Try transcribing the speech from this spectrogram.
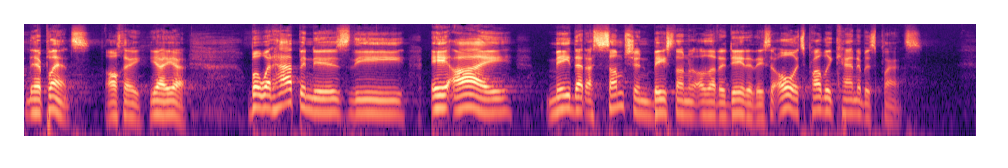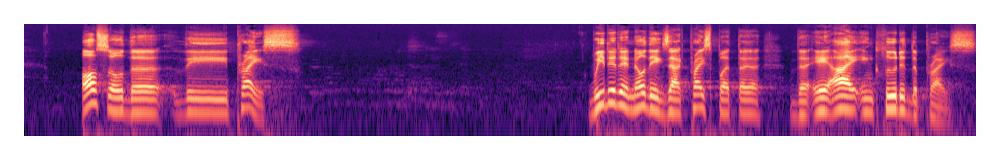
They're plants. Okay, yeah, yeah. But what happened is the AI made that assumption based on a lot of data. They said, oh, it's probably cannabis plants. Also, the, the price. We didn't know the exact price, but the, the AI included the price.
